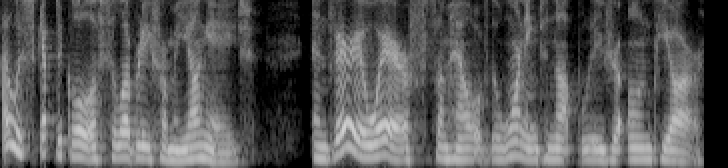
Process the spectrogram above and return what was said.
I was skeptical of celebrity from a young age and very aware somehow of the warning to not believe your own PR.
